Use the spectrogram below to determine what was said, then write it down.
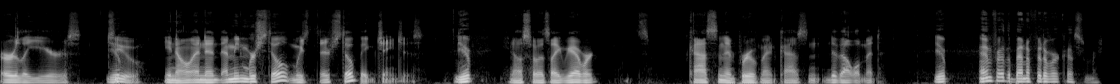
early years Yep. too. You know, and then, I mean, we're still we, there's still big changes. Yep. You know, so it's like yeah, we're it's constant improvement, constant development. And for the benefit of our customers.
